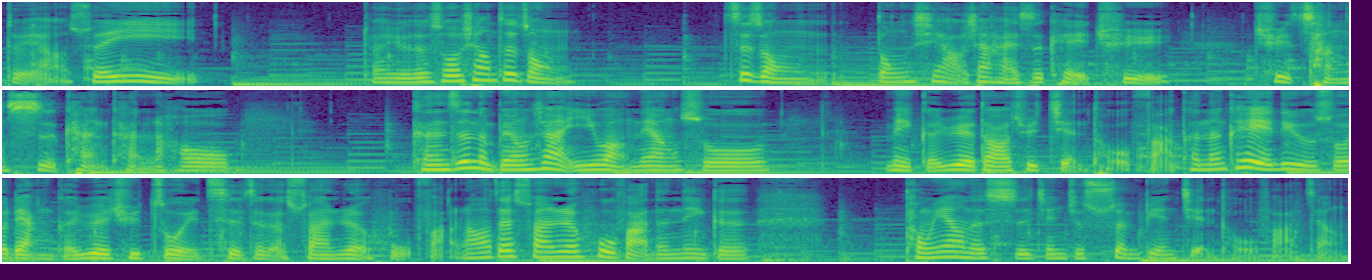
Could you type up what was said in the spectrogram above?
对啊，所以对，有的时候像这种这种东西，好像还是可以去。去尝试看看，然后可能真的不用像以往那样说每个月都要去剪头发，可能可以例如说两个月去做一次这个酸热护发，然后在酸热护发的那个同样的时间就顺便剪头发，这样，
